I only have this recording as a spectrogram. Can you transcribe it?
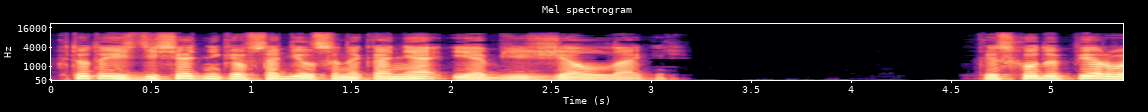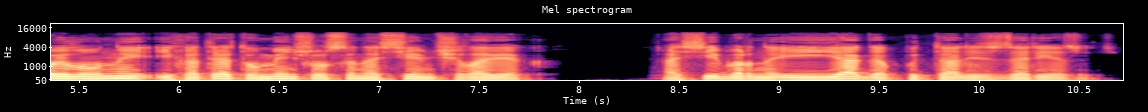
кто-то из десятников садился на коня и объезжал лагерь. К исходу первой луны их отряд уменьшился на семь человек, а Сиборна и Яга пытались зарезать.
